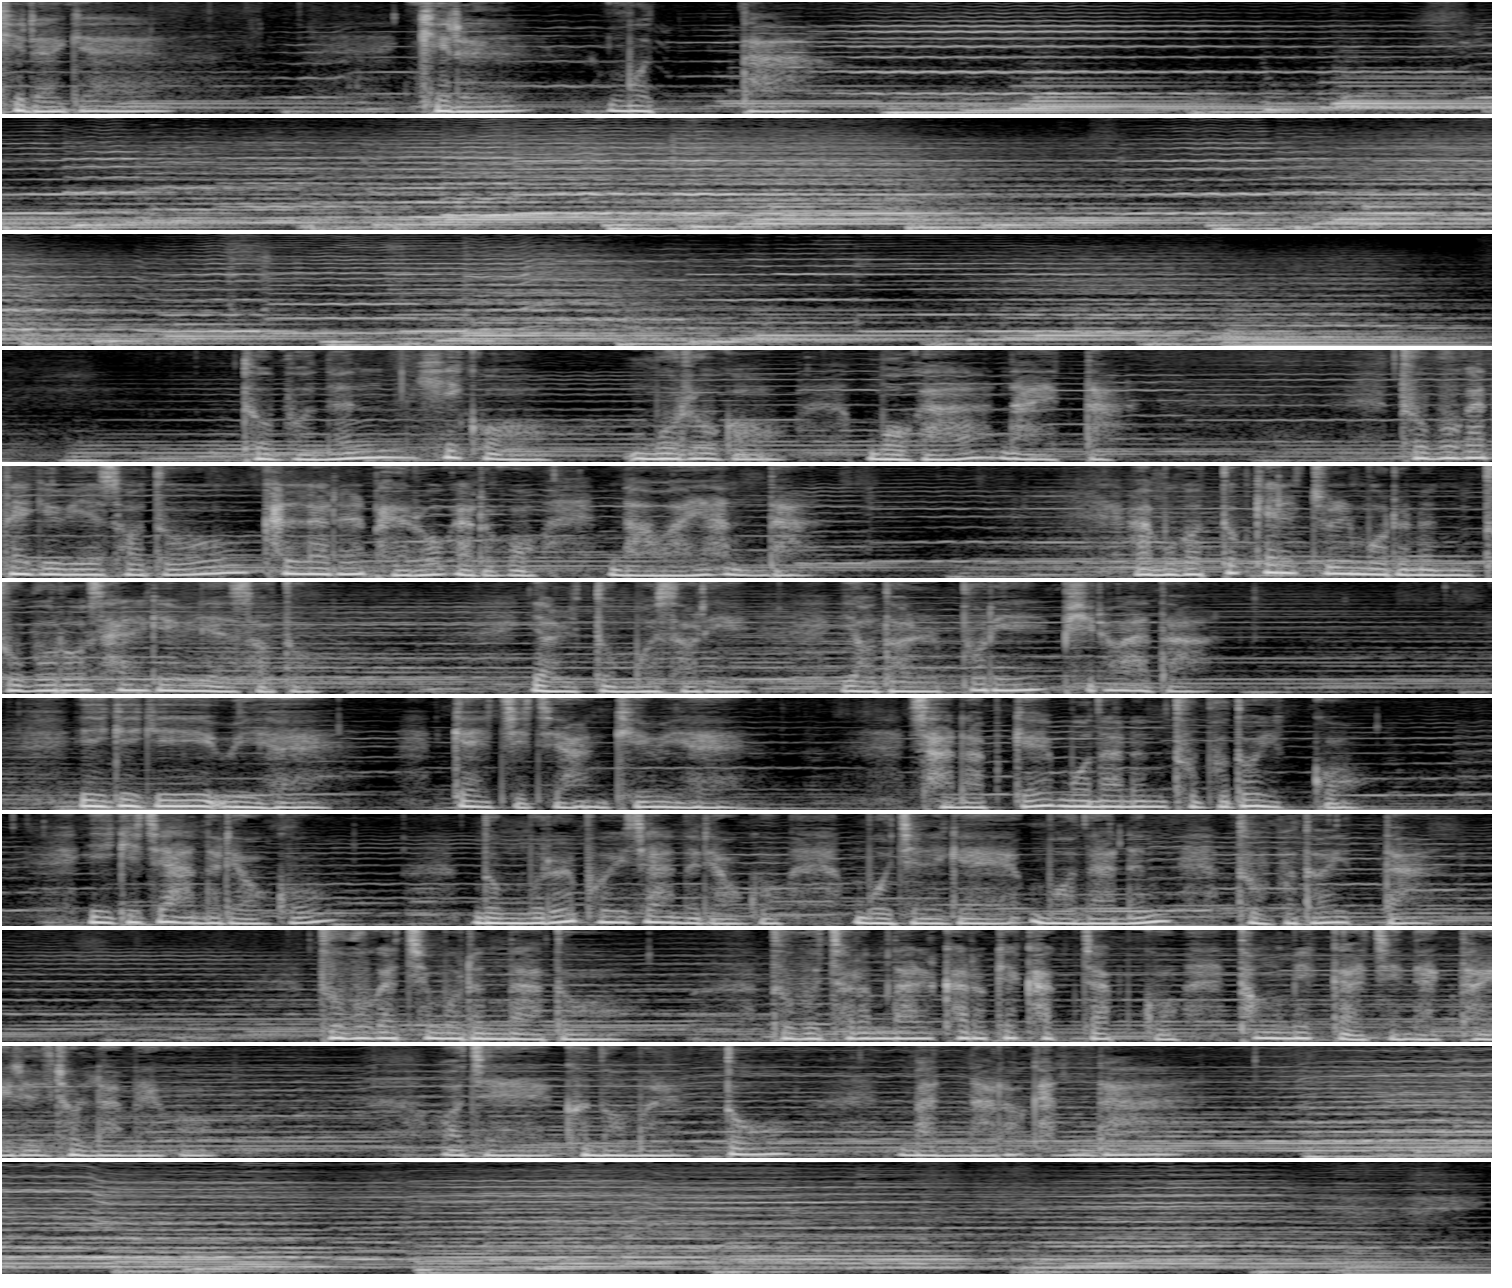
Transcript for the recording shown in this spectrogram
길에게 길을 묻 두부는 희고 무르고 모가 나했다. 두부가 되기 위해서도 칼날을 배로 가르고 나와야 한다. 아무것도 깰 줄 모르는 두부로 살기 위해서도 열두 모서리 여덟 뿔이 필요하다. 이기기 위해 깨지지 않기 위해 사납게 모나는 두부도 있고 이기지 않으려고 눈물을 보이지 않으려고 모질게 모나는 두부도 있다. 두부같이 물은 나도 두부처럼 날카롭게 각 잡고 턱 밑까지 넥타이를 졸라매고 어제 그놈을 또 만나러 간다.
